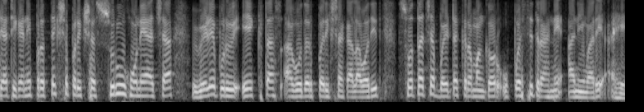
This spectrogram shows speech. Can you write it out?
त्या ठिकाणी प्रत्यक्ष परीक्षा सुरू होण्याच्या वेळेपूर्वी एक तास अगोदर परीक्षा कालावधीत स्वतःच्या बैठक क्रमांकावर उपस्थित राहणे अनिवार्य आहे.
